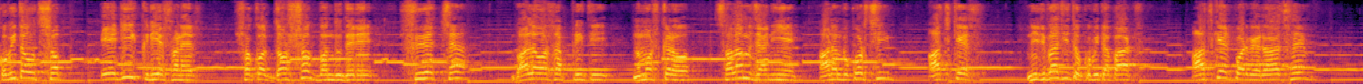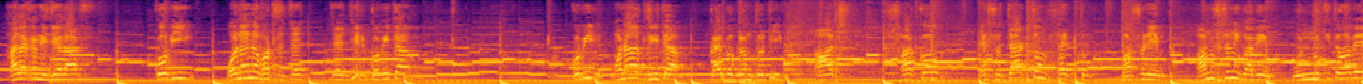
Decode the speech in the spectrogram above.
কবিতা উৎসব এডি ক্রিয়েশনের সকল দর্শক বন্ধুদের শুভেচ্ছা, ভালোবাসা, প্রীতি, নমস্কার ও সালাম জানিয়ে আরম্ভ করছি আজকের নির্বাচিত কবিতা পাঠ। আজকের পর্বে রয়েছে হাইলাকান্দি জেলার কবি অন্যান্য ভট্টাচার্যের কবিতা। কবির অনাদৃতা কাব্যগ্রন্থটি আজ সার্ক একশো চারতম সাহিত্য বছরে আনুষ্ঠানিকভাবে উন্মোচিত হবে।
